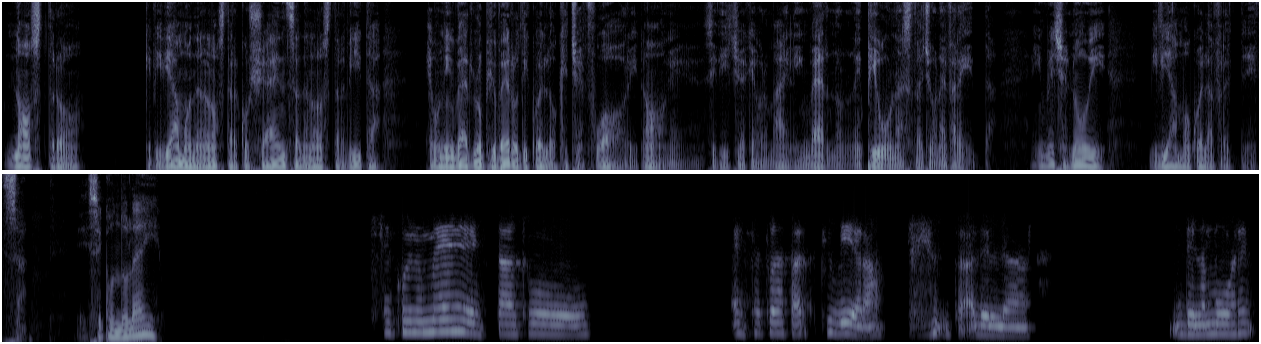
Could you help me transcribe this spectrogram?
nostro che viviamo nella nostra coscienza, nella nostra vita, è un inverno più vero di quello che c'è fuori, no? Che si dice che ormai l'inverno non è più una stagione fredda, e invece noi viviamo quella freddezza. E secondo lei? Secondo me è stato, è stato la parte più vera del, dell'amore,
